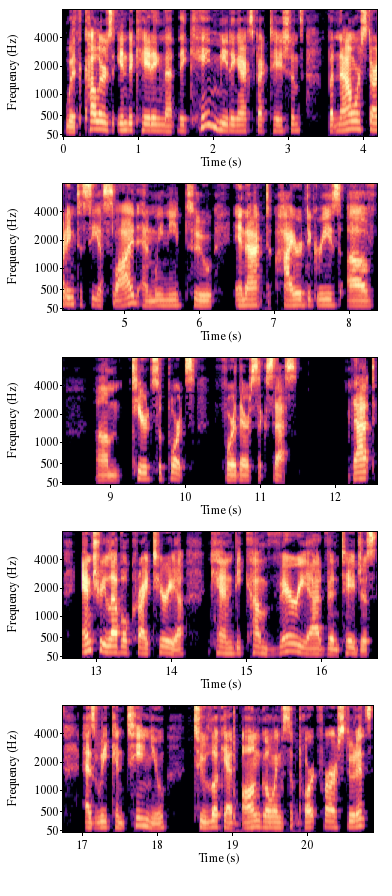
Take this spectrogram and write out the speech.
with colors indicating that they came meeting expectations, but now we're starting to see a slide and we need to enact higher degrees of um, tiered supports for their success. That entry level criteria can become very advantageous as we continue to look at ongoing support for our students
